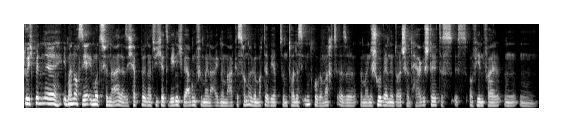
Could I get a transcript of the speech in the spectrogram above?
Du, ich bin äh, immer noch sehr emotional. Also ich habe äh, natürlich jetzt wenig Werbung für meine eigene Marke Sondra gemacht, aber ihr habt so ein tolles Intro gemacht. Also äh, meine Schuhe werden in Deutschland hergestellt. Das ist auf jeden Fall ein, ein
